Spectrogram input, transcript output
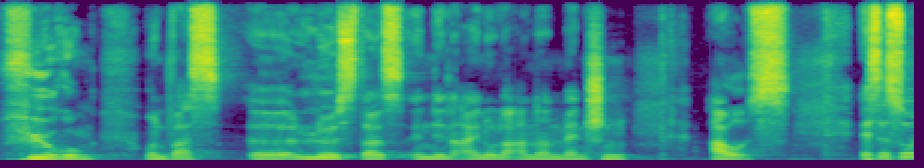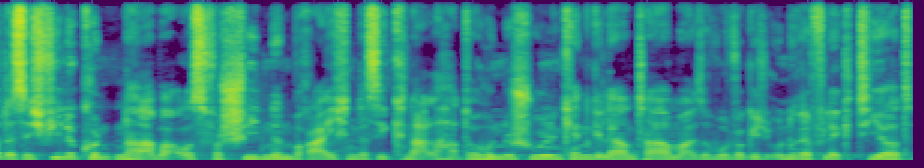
Führung und was äh, löst das in den ein oder anderen Menschen aus. Es ist so, dass ich viele Kunden habe aus verschiedenen Bereichen, dass sie knallharte Hundeschulen kennengelernt haben, also wo wirklich unreflektiert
